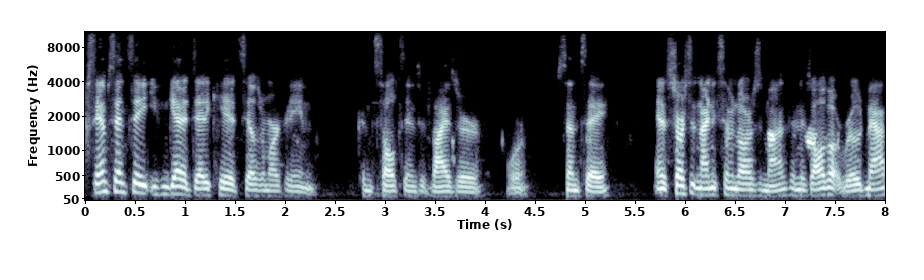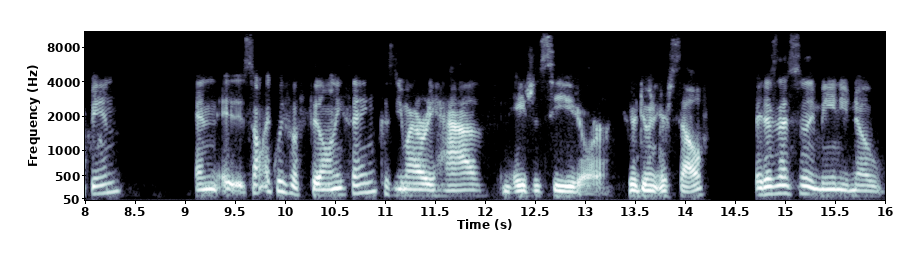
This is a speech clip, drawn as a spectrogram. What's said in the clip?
Sam Sensei, you can get a dedicated sales or marketing consultant, advisor, or sensei. And it starts at $97 a month and it's all about road mapping. And it's not like we fulfill anything because you might already have an agency or you're doing it yourself. It doesn't necessarily mean you know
